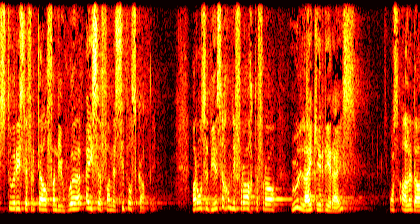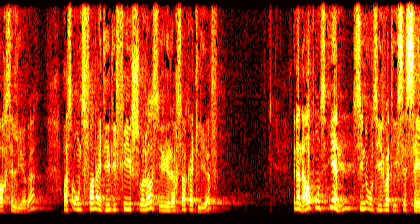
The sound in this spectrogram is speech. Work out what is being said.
stories te vertel van die hoë eise van disippelskap nie. Maar ons is besig om die vraag te vra, hoe lyk hierdie reis ons alledaagse lewe as ons vanuit hierdie vier solas, hierdie rugsak uit leef? En dan help ons een, sien ons hier wat Jesus sê.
